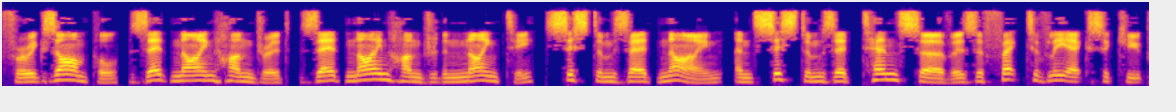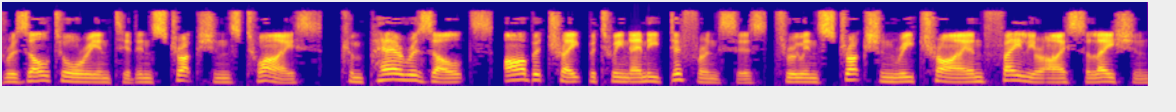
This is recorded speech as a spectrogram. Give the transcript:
For example, Z900, Z990, System Z9, and System Z10 servers effectively execute result-oriented instructions twice, compare results, arbitrate between any differences through instruction retry and failure isolation,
